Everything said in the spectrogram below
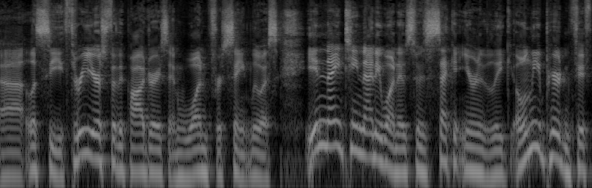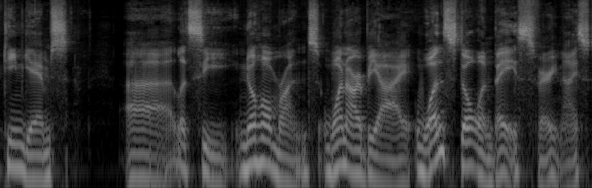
Uh, let's see, three years for the Padres and one for St. Louis. In 1991, it was his second year in the league. Only appeared in 15 games. Uh, let's see, no home runs, one RBI, one stolen base, very nice.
